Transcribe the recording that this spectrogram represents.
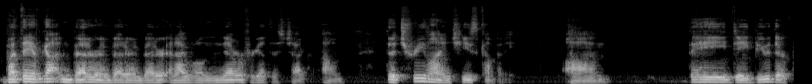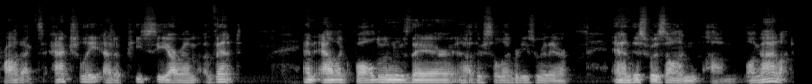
but they have gotten better and better and better. And I will never forget this, Chuck. Um, the Treeline Cheese Company, um, they debuted their products actually at a PCRM event, and Alec Baldwin was there, and other celebrities were there, and this was on um, Long Island.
